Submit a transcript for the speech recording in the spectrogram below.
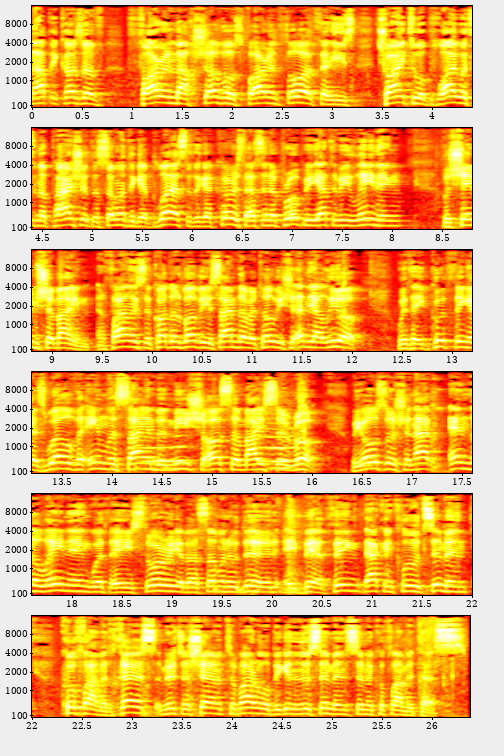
Not because of foreign machshavos, foreign thoughts that he's trying to apply within the parsha to someone to get blessed or to get cursed, that's inappropriate. You have to be leaning l'shem shemayim. And finally, Sekadon Vavi Yisayim Davar Tov, you should end the aliyah with a good thing as well. Ve'ein l'sayim b'mish asa ma'aser we also should not end the laning with a story about someone who did a bad thing. That concludes Siman Kuflamet Ches. Amir Hashem, tomorrow we'll begin the new Siman, Siman Kuflamet Tes.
